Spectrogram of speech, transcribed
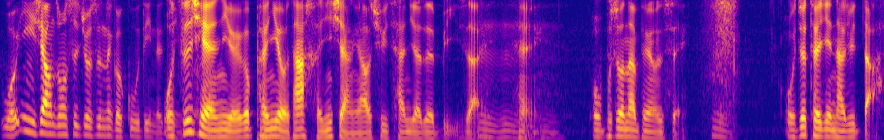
我印象中是就是那个固定的。我之前有一个朋友，他很想要去参加这比赛，嘿，我不说那朋友是谁，嗯，我就推荐他去打，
